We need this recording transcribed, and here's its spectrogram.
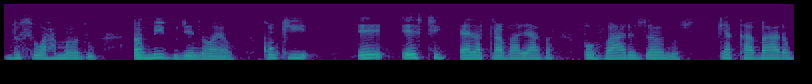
do seu Armando, amigo de Noel, com que este ela trabalhava por vários anos, que acabaram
